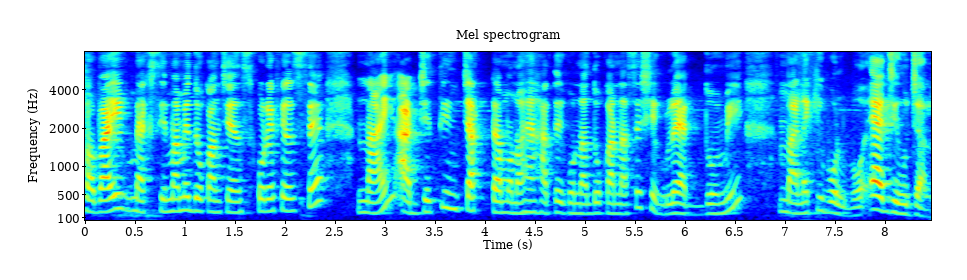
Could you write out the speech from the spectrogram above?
সবাই ম্যাক্সিমামে দোকান চেঞ্জ করে ফেলছে। নাই, আর যে তিন চারটা মনে হয় হাতে গোনা দোকান আছে, সেগুলো একদমই মানে কি বলব অ্যাজ ইউজাল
